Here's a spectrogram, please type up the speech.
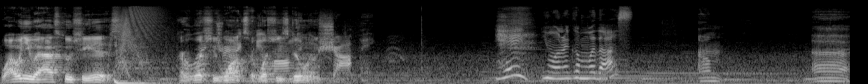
Why would you ask who she is, or what she wants, or what she's along to go doing? Shopping. Hey, you want to come with us? Um. Uh.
